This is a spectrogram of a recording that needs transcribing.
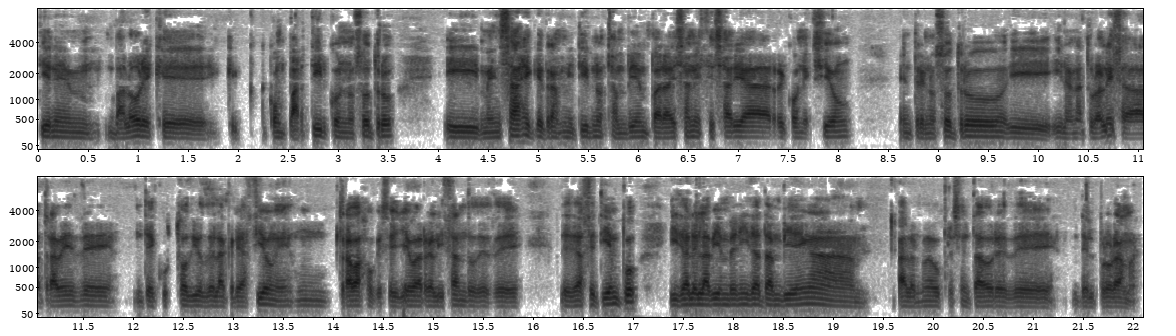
tienen valores que, que, compartir con nosotros y mensajes que transmitirnos también para esa necesaria reconexión entre nosotros y, y la naturaleza a través de, custodios de la creación. Es un trabajo que se lleva realizando desde, desde hace tiempo y darle la bienvenida también a, a los nuevos presentadores de, del programa.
